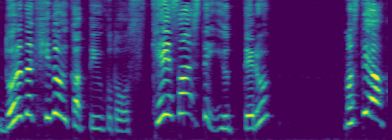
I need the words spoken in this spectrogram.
どれだけひどいかっていうことを計算して言ってる。ましてや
